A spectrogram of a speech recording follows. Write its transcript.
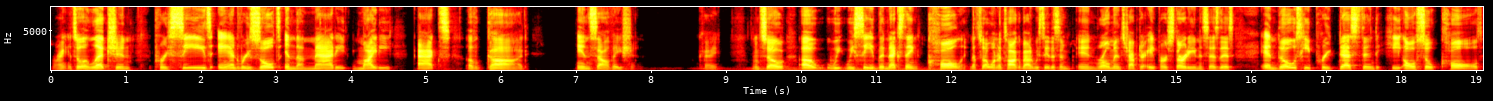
Right? And so election precedes and results in the mighty, mighty acts of God in salvation. Okay. And so uh, we, we see the next thing, calling. That's what I want to talk about. We see this in, in Romans chapter 8, verse 30, and it says this And those he predestined, he also called,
